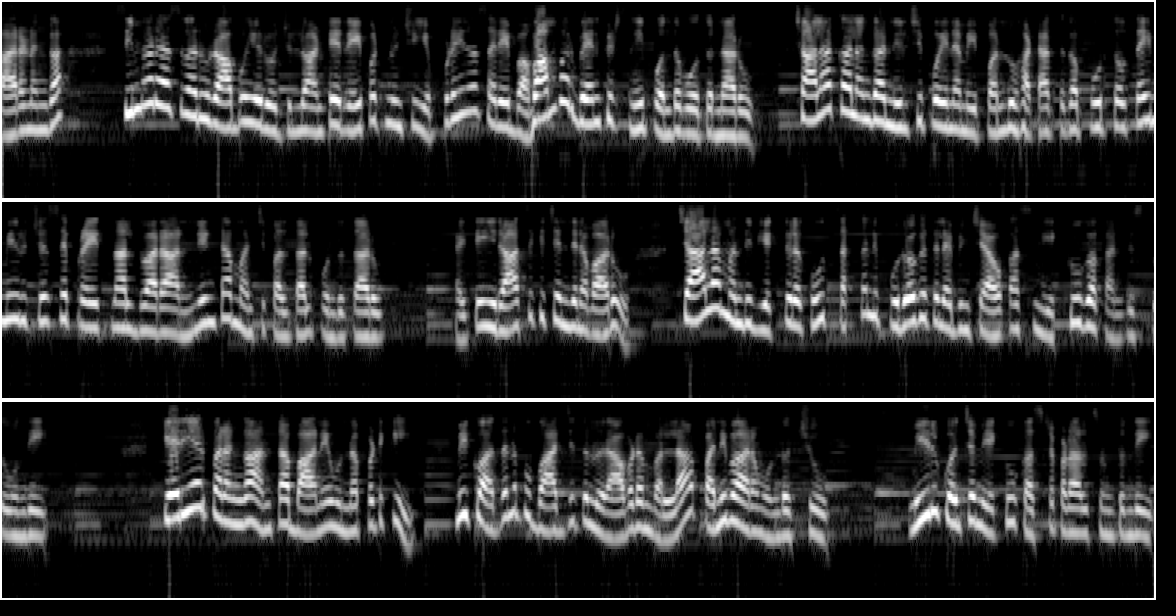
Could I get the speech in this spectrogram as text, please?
కారణంగా సింహరాశి వారు రాబోయే రోజుల్లో అంటే రేపటి నుంచి ఎప్పుడైనా సరే బంపర్ బెనిఫిట్స్ని పొందబోతున్నారు. చాలా కాలంగా నిలిచిపోయిన మీ పనులు హఠాత్తుగా పూర్తవుతాయి. మీరు చేసే ప్రయత్నాల ద్వారా అన్నింటా మంచి ఫలితాలు పొందుతారు. అయితే ఈ రాశికి చెందిన వారు చాలా మంది వ్యక్తులకు చక్కని పురోగతి లభించే అవకాశం ఎక్కువగా కనిపిస్తూ ఉంది. కెరియర్ పరంగా అంతా బానే ఉన్నప్పటికీ మీకు అదనపు బాధ్యతలు రావడం వల్ల పనిభారం ఉండొచ్చు. మీరు కొంచెం ఎక్కువ కష్టపడాల్సి ఉంటుంది.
